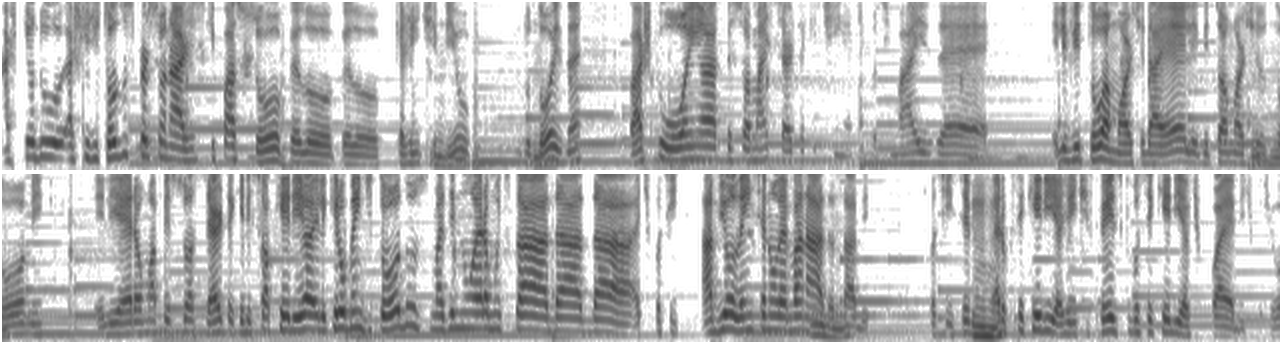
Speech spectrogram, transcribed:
Acho que, do, acho que de todos os personagens que passou pelo, pelo que a gente Uhum. viu, do Uhum. 2, né? Eu acho que o Owen é a pessoa mais certa que tinha. Tipo assim, mais é. Ele evitou a morte da Ellie, evitou a morte Uhum. do Tommy. Ele era uma pessoa certa, que ele só queria. Ele queria o bem de todos, mas ele não era muito da. da, da- tipo assim, a violência não leva a nada, Uhum. sabe? Tipo assim, você- Uhum. era o que você queria, a gente fez o que você queria, tipo, a Abby. Tipo, tipo,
